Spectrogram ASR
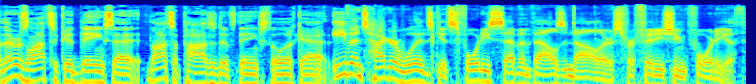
There was lots of good things that, lots of positive things to look at. Even Tiger Woods gets $47,000 for finishing 40th.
